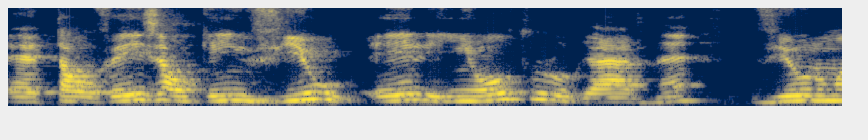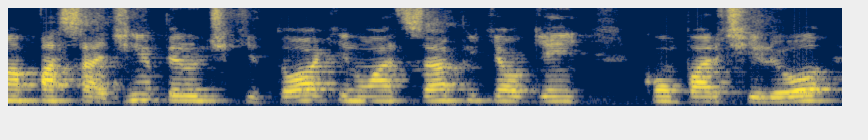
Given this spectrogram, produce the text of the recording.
É, talvez alguém viu ele em outro lugar, né? Viu numa passadinha pelo TikTok, no WhatsApp que alguém compartilhou.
